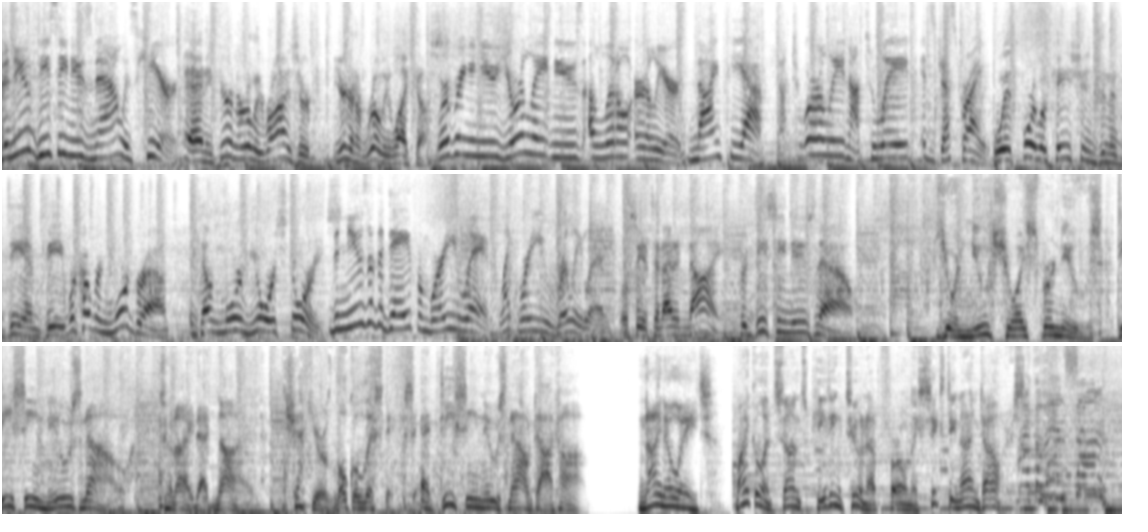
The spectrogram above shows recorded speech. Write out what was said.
The new DC News Now is here. And if you're an early riser, you're going to really like us. We're bringing you your late news a little earlier, 9 p.m. Not too early, not too late. It's just right. With four locations in the DMV, we're covering more ground and telling more of your stories. The news of the day from where you live, like where you really live. We'll see you tonight at 9 for DC News Now. Your new choice for news, DC News Now. Tonight at 9. Check your local listings at dcnewsnow.com. 908. Michael and Son's heating tune up for only $69. Michael and Son.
